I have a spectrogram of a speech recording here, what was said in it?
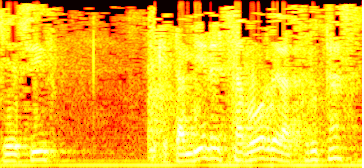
Quiere decir que también el sabor de las frutas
